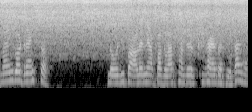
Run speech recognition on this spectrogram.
ਮੈਂਗੋ ਡਰਿੰਕ ਲਓ ਜੀ, ਪਾ ਲੈਨੇ ਆਪਾਂ ਗਲਾਸਾਂ ਦੇ ਹੈ ਤਾਂ ਛੋਟਾ ਜਿਹਾ।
